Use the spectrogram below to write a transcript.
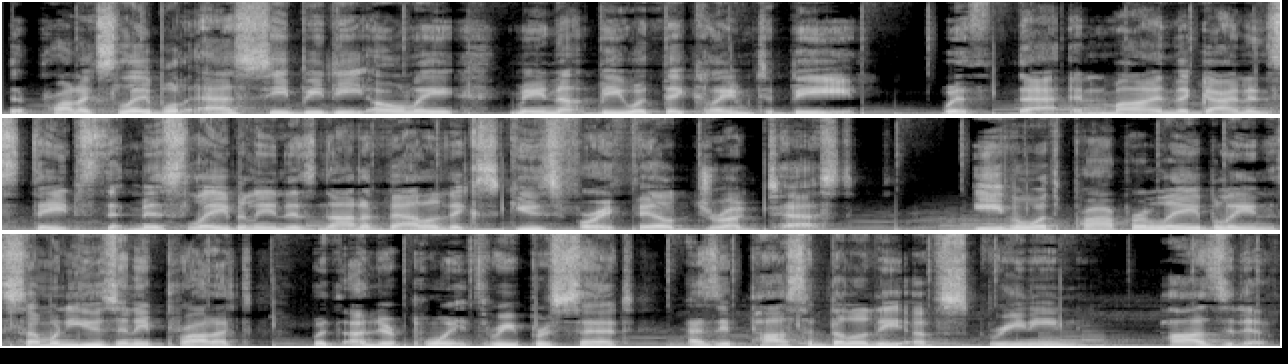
that products labeled as CBD only may not be what they claim to be. With that in mind, the guidance states that mislabeling is not a valid excuse for a failed drug test. Even with proper labeling, someone using a product with under 0.3% has a possibility of screening positive.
